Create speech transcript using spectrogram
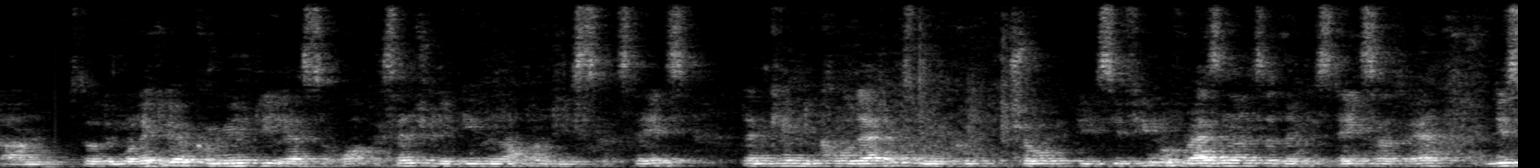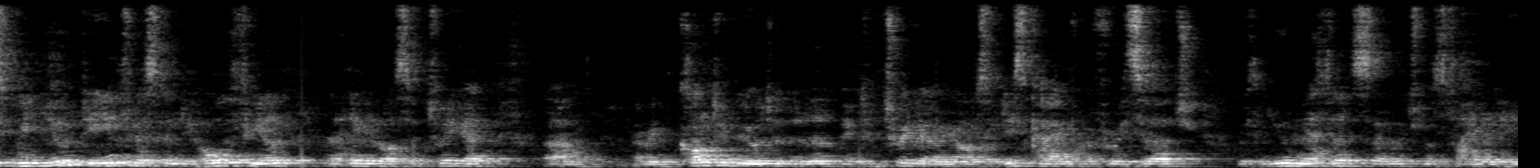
um, so the molecular community has essentially given up on these states. Then came the cold atoms, and we could show the Yefimov resonance that the states are there. And this renewed the interest in the whole field. I think it also triggered, um, I mean, contributed a little bit to triggering also this kind of research with new methods, uh, which was finally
